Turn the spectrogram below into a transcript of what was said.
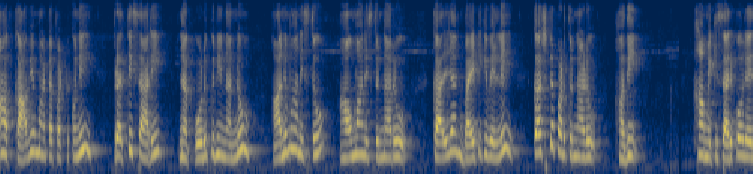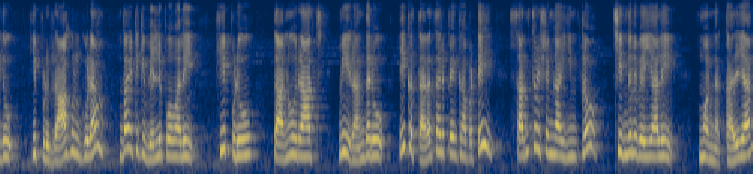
ఆ కావ్య మాట పట్టుకుని ప్రతిసారి నా కొడుకుని నన్ను అనుమానిస్తూ అవమానిస్తున్నారు. కళ్యాణ్ బయటికి వెళ్ళి కష్టపడుతున్నాడు. అది ఆమెకి సరిపోలేదు. ఇప్పుడు రాహుల్ కూడా బయటికి వెళ్ళిపోవాలి. ఇప్పుడు తను రాజ్ మీరందరూ ఇక తన కాబట్టి సంతోషంగా ఇంట్లో చిందులు వేయాలి. మొన్న కళ్యాణ్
